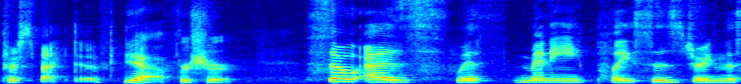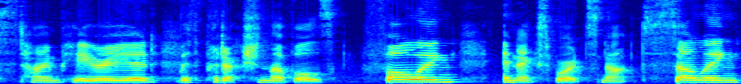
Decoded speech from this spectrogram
perspective. Yeah, for sure. So, as with many places during this time period, with production levels falling and exports not selling,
